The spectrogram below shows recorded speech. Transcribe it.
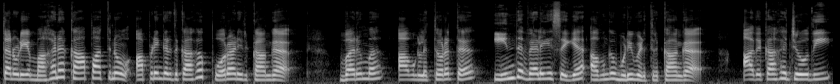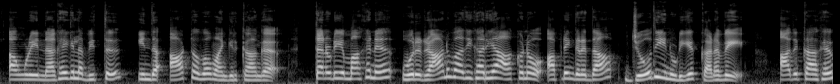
தன்னுடைய மகனை காப்பாத்தணும் அப்படிங்கிறதுக்காக போராடி இருக்காங்க வறுமை அவங்கள துரத்த இந்த வேலையை செய்ய அவங்க முடிவெடுத்திருக்காங்க. அதுக்காக ஜோதி அவங்களுடைய நகைகளை வித்து இந்த ஆட்டோவை வாங்கியிருக்காங்க. தன்னுடைய மகனை ஒரு ராணுவ அதிகாரியா ஆக்கணும் அப்படிங்கிறது தான் ஜோதியினுடைய கனவே. அதுக்காக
